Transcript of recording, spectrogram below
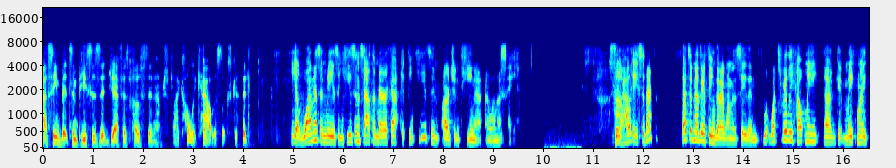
I've seen bits and pieces that Jeff has posted. I'm just like, holy cow, this looks good. Yeah, Juan is amazing. He's in South America. I think he's in Argentina. I want to say. So Oh, okay, so that's that's another thing that I wanted to say. Then, what's really helped me uh, get make my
